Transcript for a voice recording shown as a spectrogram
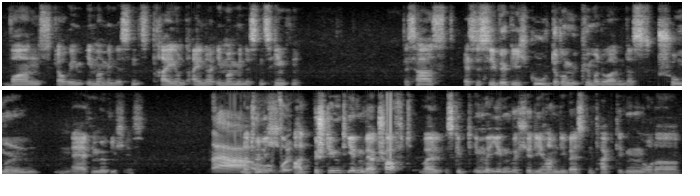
waren es, glaube ich, immer mindestens drei und einer immer mindestens hinten. Das heißt, es ist sie wirklich gut darum gekümmert worden, dass Schummeln nicht möglich ist. Na, Natürlich obwohl, hat bestimmt irgendwer geschafft, weil es gibt immer irgendwelche, die haben die besten Taktiken oder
